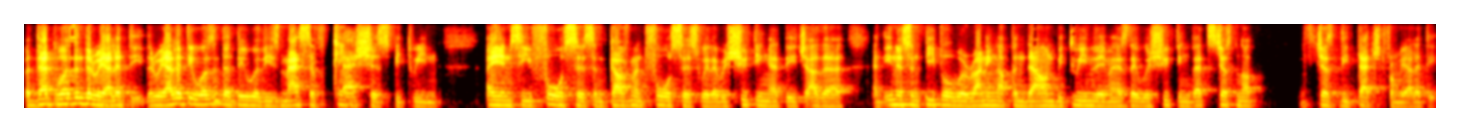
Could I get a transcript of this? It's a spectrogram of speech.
but that wasn't the reality. The reality wasn't that there were these massive clashes between ANC forces and government forces where they were shooting at each other and innocent people were running up and down between them as they were shooting. That's just not, it's just detached from reality.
